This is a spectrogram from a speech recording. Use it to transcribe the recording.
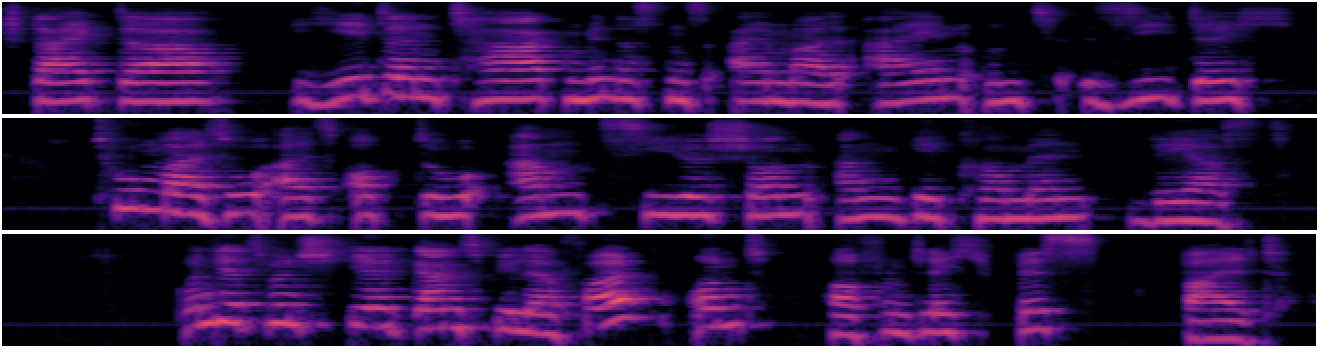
Steig da jeden Tag mindestens einmal ein und sieh dich. Tu mal so, als ob du am Ziel schon angekommen wärst. Und jetzt wünsche ich dir ganz viel Erfolg und hoffentlich bis bald.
